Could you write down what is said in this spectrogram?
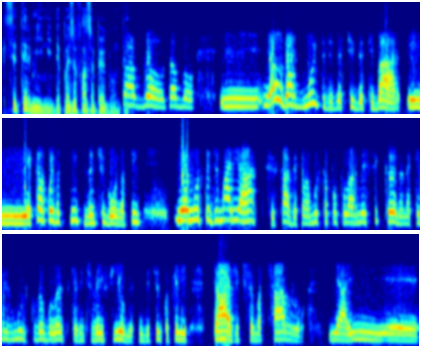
que você termine, depois eu faço a pergunta. Tá bom, tá bom. E, e, é um lugar muito divertido esse bar, e é aquela coisa simples, antigona, assim, e é música de mariachi, sabe? Aquela música popular mexicana, né? Aqueles músicos ambulantes que a gente vê em filme, assim, vestido com aquele traje que chama charro, e aí é,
